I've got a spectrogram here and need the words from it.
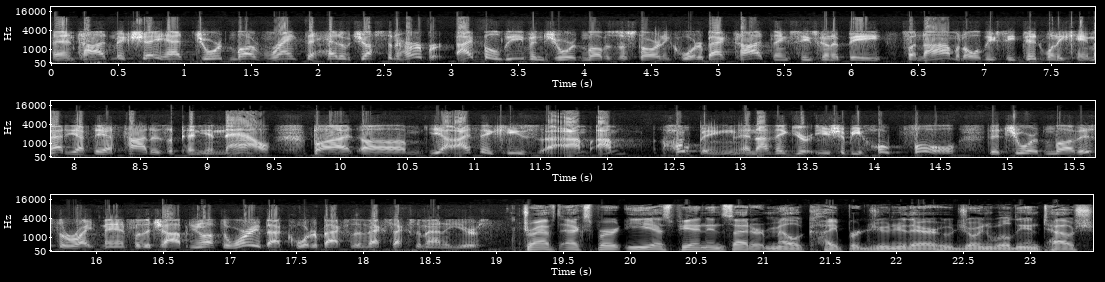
and Todd McShay had Jordan Love ranked ahead of Justin Herbert. I believe in Jordan Love as a starting quarterback. Todd thinks he's going to be phenomenal. At least he did when he came out. You have to ask Todd his opinion now, but um, yeah, I think he's. I'm. I'm hoping, and I think you're, you should be hopeful that Jordan Love is the right man for the job, and you don't have to worry about quarterback for the next X amount of years. Draft expert, ESPN insider Mel Kiper Jr. there, who joined Wilde and Tausch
